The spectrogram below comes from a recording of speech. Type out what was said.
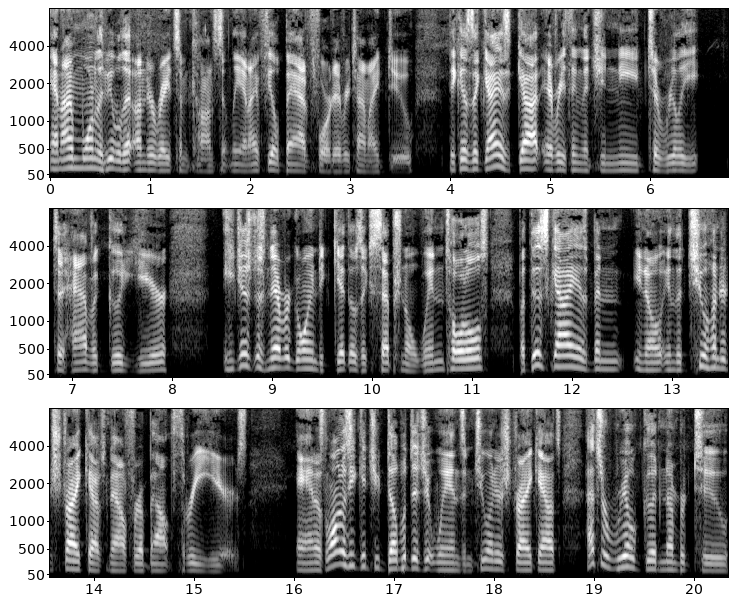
and I'm one of the people that underrates him constantly, and I feel bad for it every time I do because the guy's got everything that you need to really to have a good year he just is never going to get those exceptional win totals. But this guy has been, you know, in the 200 strikeouts now for about three years. And as long as he gets you double digit wins and 200 strikeouts, that's a real good number two.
